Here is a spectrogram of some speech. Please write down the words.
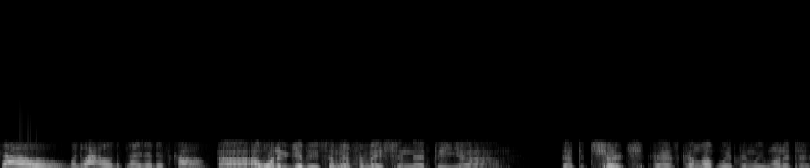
So, what do I owe the pleasure of this call? Uh, I wanted to give you some information that the um, that the church has come up with, and we wanted to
